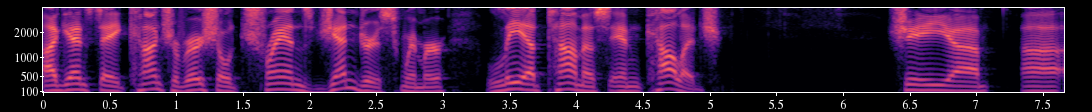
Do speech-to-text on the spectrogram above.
against a controversial transgender swimmer, Lia Thomas, in college. She uh, uh,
